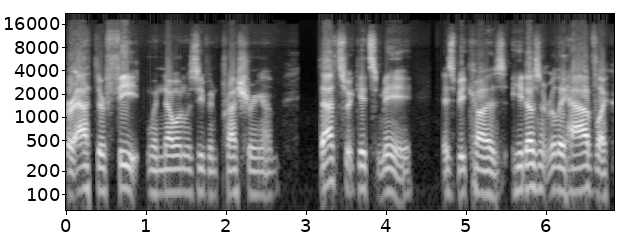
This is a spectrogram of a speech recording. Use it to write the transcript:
or at their feet when no one was even pressuring him. That's what gets me, is because he doesn't really have like,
